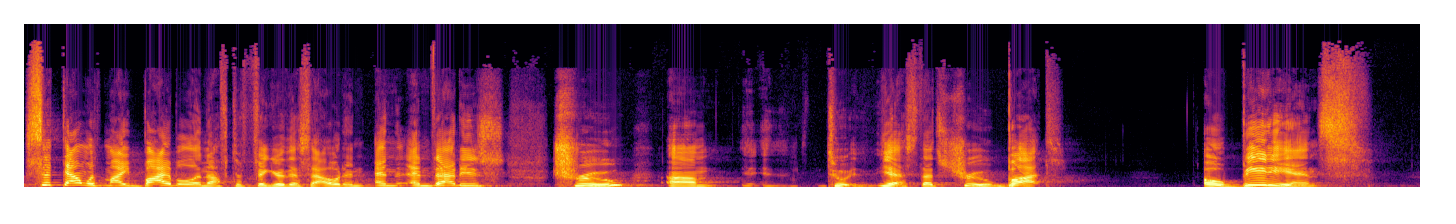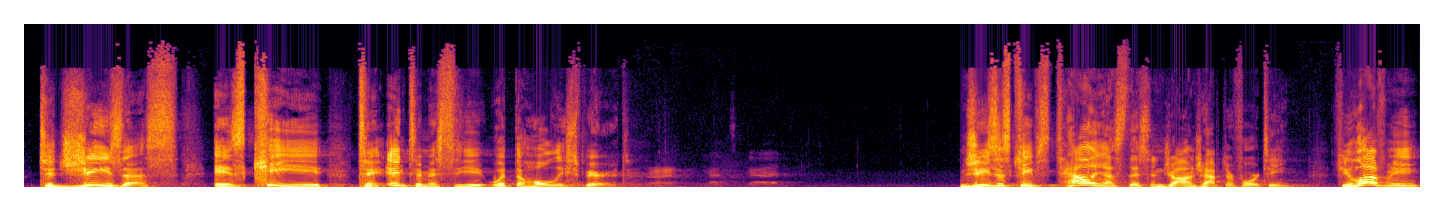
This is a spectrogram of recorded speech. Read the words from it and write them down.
sit down with my Bible enough to figure this out. And, and, and that is true. Um, to, yes, that's true. But obedience to Jesus is key to intimacy with the Holy Spirit. Jesus keeps telling us this in John chapter 14. If you love me,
